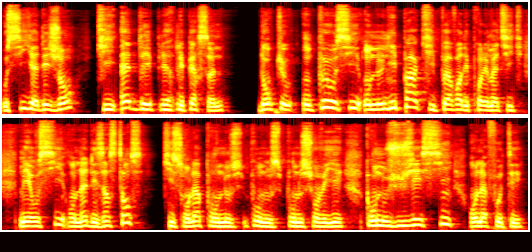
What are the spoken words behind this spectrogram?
Aussi, il y a des gens qui aident les, personnes. Donc, euh, on peut aussi, on ne nie pas qu'il peut avoir des problématiques, mais aussi, on a des instances qui sont là pour nous, pour nous, pour nous surveiller, pour nous juger si on a fauté.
